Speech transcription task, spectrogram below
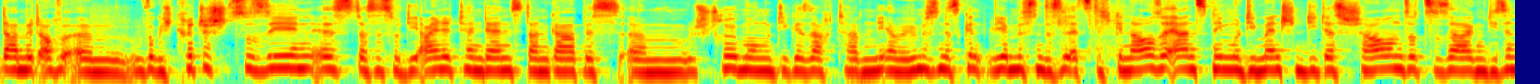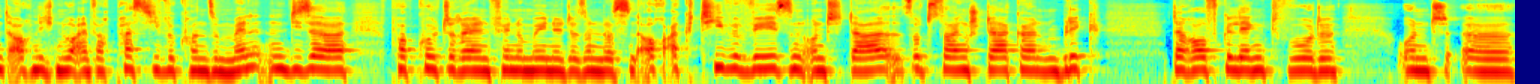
damit auch ähm, wirklich kritisch zu sehen ist. Das ist so die eine Tendenz. Dann gab es ähm, Strömungen, die gesagt haben, nee, aber wir müssen das, wir müssen das letztlich genauso ernst nehmen. Und die Menschen, die das schauen, sozusagen, die sind auch nicht nur einfach passive Konsumenten dieser popkulturellen Phänomene, sondern das sind auch aktive Wesen und da sozusagen stärker ein Blick darauf gelenkt wurde. Und äh,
